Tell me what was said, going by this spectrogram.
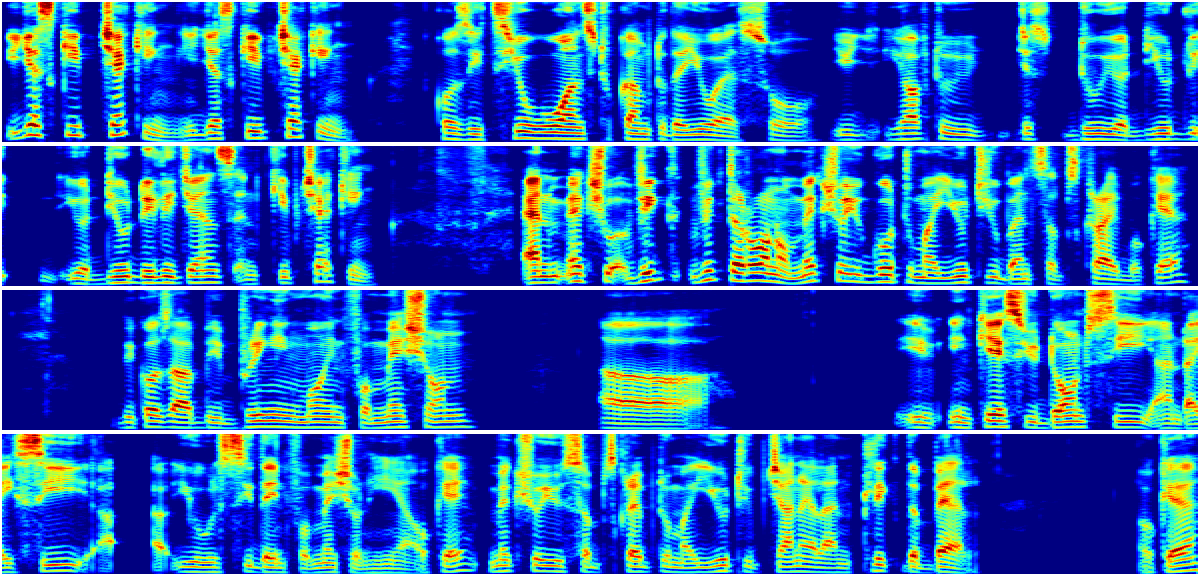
you just keep checking you just keep checking because it's you who wants to come to the us so you, you have to just do your due your due diligence and keep checking. And make sure Vic, victor rono make sure you go to my youtube and subscribe okay? Because i'll be bringing more information uh in, in case you don't see and i see uh, uh, you will see the information here okay? Make sure you subscribe to my youtube channel and click the bell okay?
